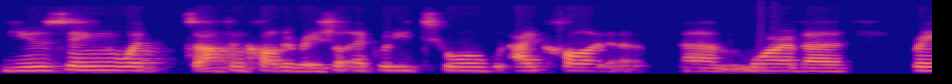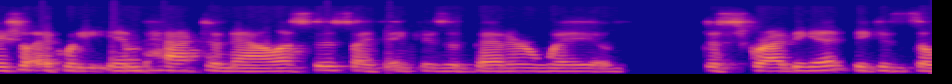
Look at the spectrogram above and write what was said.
using what's often called a racial equity tool. I call it a um, more of a racial equity impact analysis, I think is a better way of describing it because it's a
